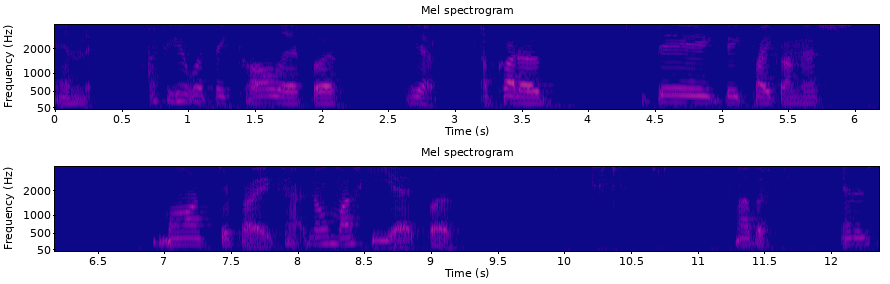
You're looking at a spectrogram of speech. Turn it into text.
And I forget what they call it, but yeah, I've caught a big, big pike on this. Monster pike. No muskie yet, but love it. And there's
